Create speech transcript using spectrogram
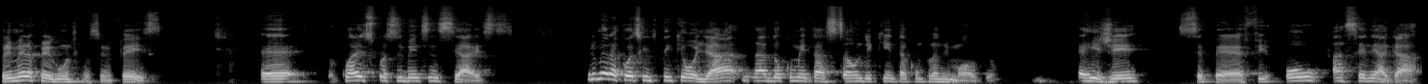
Primeira pergunta que você me fez é quais os procedimentos iniciais? Primeira coisa que a gente tem que olhar na documentação de quem está comprando imóvel. RG, CPF ou a CNH.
